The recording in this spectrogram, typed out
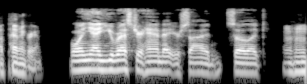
a pentagram. Well, yeah, you rest your hand at your side, so like, Mm-hmm.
